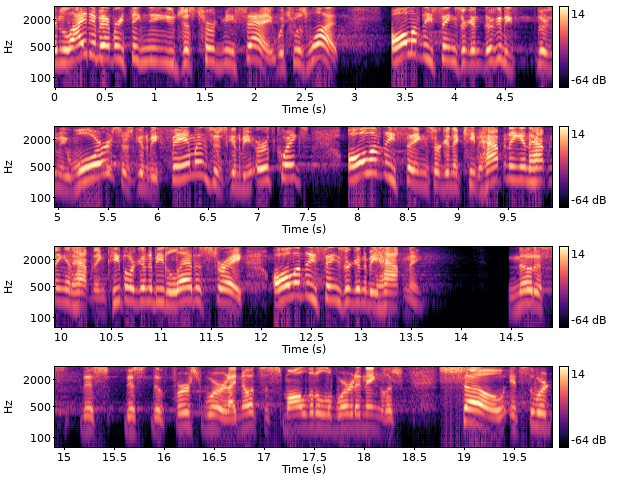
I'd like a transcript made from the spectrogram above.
in light of everything that you just heard me say, which was what? All of these things are going to, there's going to be, there's going to be wars, there's going to be famines, there's going to be earthquakes. All of these things are going to keep happening and happening and happening. People are going to be led astray. All of these things are going to be happening. Notice this, this, the first word. I know it's a small little word in English. So, it's the word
